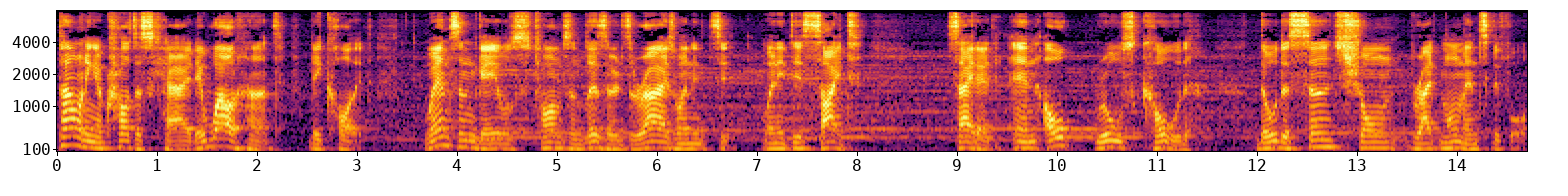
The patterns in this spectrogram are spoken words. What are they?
pounding across the sky, the wild hunt, they call it. Winds and gales, storms and blizzards arise when it, when it is sight, sighted, and all grows cold, though the sun shone bright moments before.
